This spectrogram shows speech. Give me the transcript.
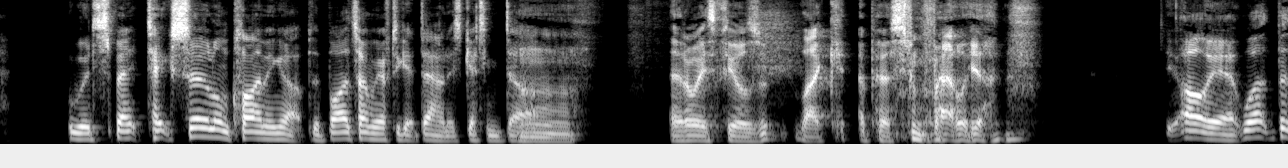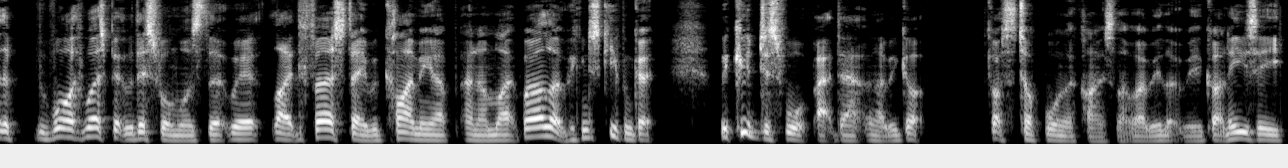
would spend take so long climbing up that by the time we have to get down, it's getting dark. Mm. It always feels like a personal failure. Oh yeah, well, but the, worst bit with this one was that we're like the first day we're climbing up, and I'm like, well, look, we can just keep on going. We could just walk back down. Like we got got to the top of one of the climbs. Like, well, we look, we've got an easy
